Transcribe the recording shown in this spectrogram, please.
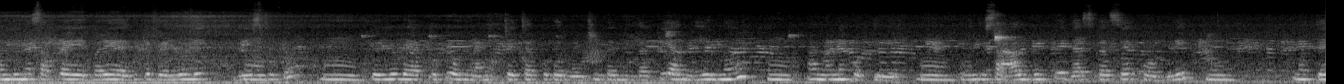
ಒಂದಿನ ಸಪ್ಪೆ ಬರೀ ಅದಕ್ಕೆ ಬೆಳ್ಳುಳ್ಳಿ ಬೇಯಿಸ್ಬಿಟ್ಟು ಹ್ಞೂ ಬೆಳ್ಳುಳ್ಳಿ ಹಾಕ್ಬಿಟ್ಟು ಒಂದು ಮೆಣಸು ಚೆಚ್ಚ ಹಾಕ್ಬಿಟ್ಟು ಒಂದು ಮೆಣಸಿನ್ಕಾಯಿ ಮುಂದಾಕಿ ಆ ನೀರನ್ನು ಹ್ಞೂ ಅನ್ನನೇ ಕೊಡ್ತೀವಿ ಹ್ಞೂ ಒಂದು ಸಾಲು ಬಿಟ್ಟು ಗಸಗಸೆ ಕೊಬ್ಬರಿ ಹ್ಞೂ ಮತ್ತು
